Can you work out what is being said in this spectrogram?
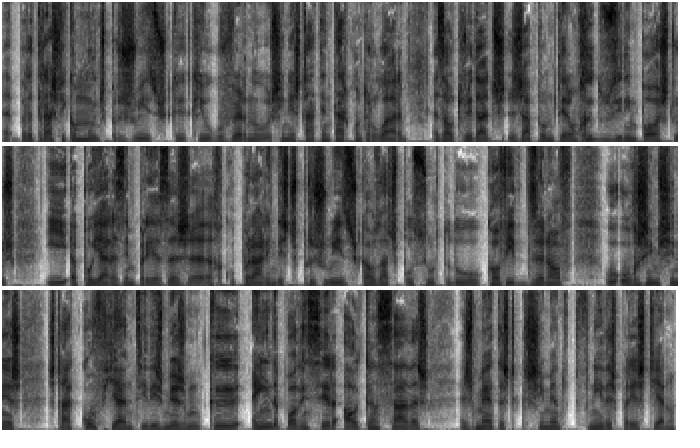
Eh, para trás ficam muitos prejuízos que, que o governo chinês está a tentar controlar. As autoridades já prometeram reduzir impostos e apoiar as empresas a recuperarem destes prejuízos causados pelo surto do Covid-19, o, o regime chinês está confiante e diz mesmo que ainda podem ser alcançadas as metas de crescimento definidas para este ano.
